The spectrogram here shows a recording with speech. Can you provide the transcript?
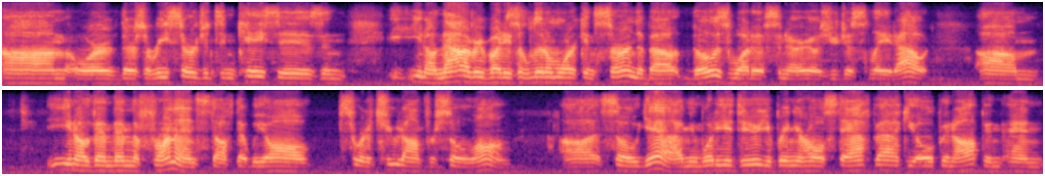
um, or there's a resurgence in cases and you know now everybody's a little more concerned about those what if scenarios you just laid out. Um, you know than than the front end stuff that we all sort of chewed on for so long. Uh, so yeah i mean what do you do? You bring your whole staff back you open up and and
